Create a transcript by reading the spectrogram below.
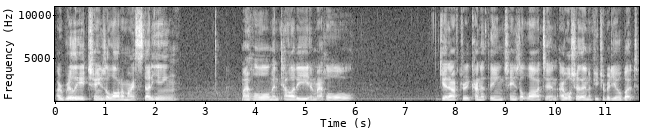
I really changed a lot of my studying, my whole mentality and my whole get after it kind of thing changed a lot and I will share that in a future video but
